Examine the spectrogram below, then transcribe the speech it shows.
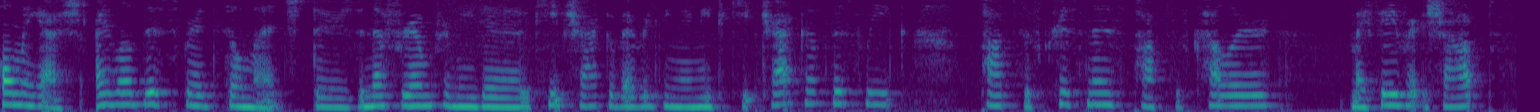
Oh my gosh, I love this spread so much. There's enough room for me to keep track of everything I need to keep track of this week. Pops of Christmas, pops of color, my favorite shops.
